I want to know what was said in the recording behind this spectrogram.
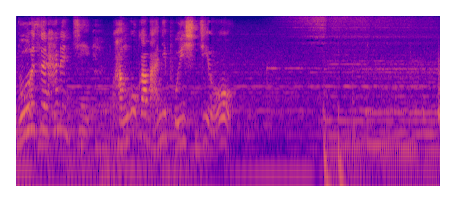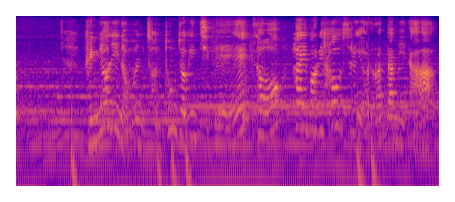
무엇을 하는지 광고가 많이 보이시지요. 100년이 넘은 전통적인 집에서 하이버리 하우스를 열었답니다.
